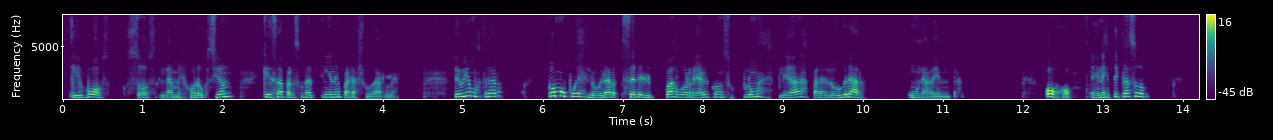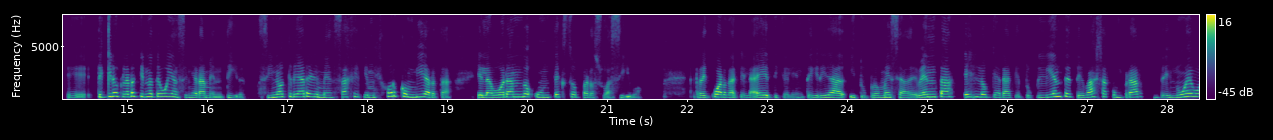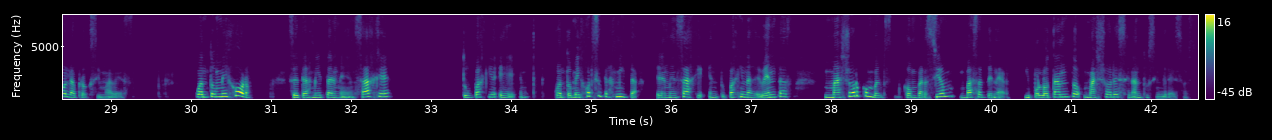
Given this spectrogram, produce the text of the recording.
que vos sos la mejor opción que esa persona tiene para ayudarle. Te voy a mostrar cómo puedes lograr ser el pago real con sus plumas desplegadas para lograr una venta. Ojo, en este caso eh, te quiero aclarar que no te voy a enseñar a mentir, sino a crear el mensaje que mejor convierta elaborando un texto persuasivo. Recuerda que la ética, la integridad y tu promesa de venta es lo que hará que tu cliente te vaya a comprar de nuevo la próxima vez. Cuanto mejor se transmita el mensaje, eh, cuanto mejor se transmita el mensaje en tu página de ventas, mayor conversión vas a tener y por lo tanto mayores serán tus ingresos.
